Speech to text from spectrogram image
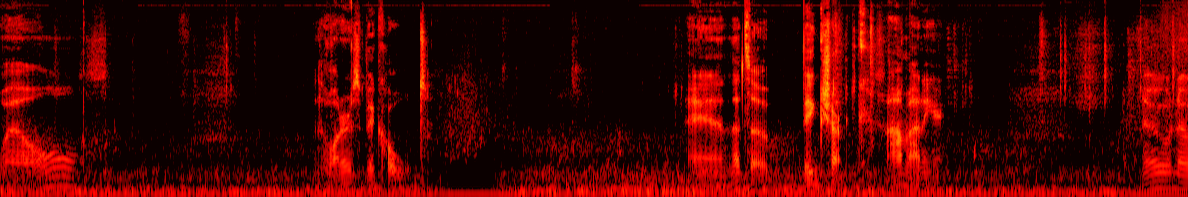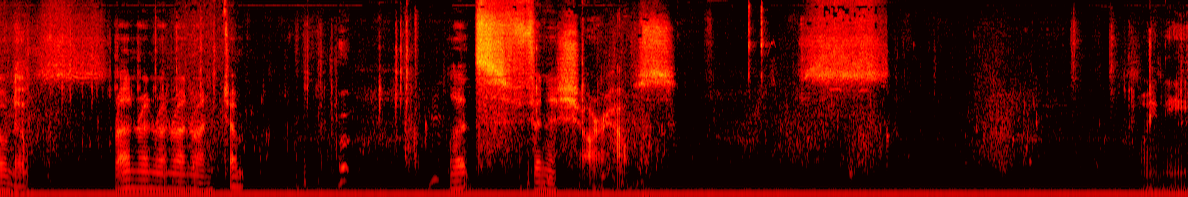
Well. The water is a bit cold. That's a big shark. I'm out of here. No, no, no. Run, run, run, run, run. Jump. Let's finish our house. We need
